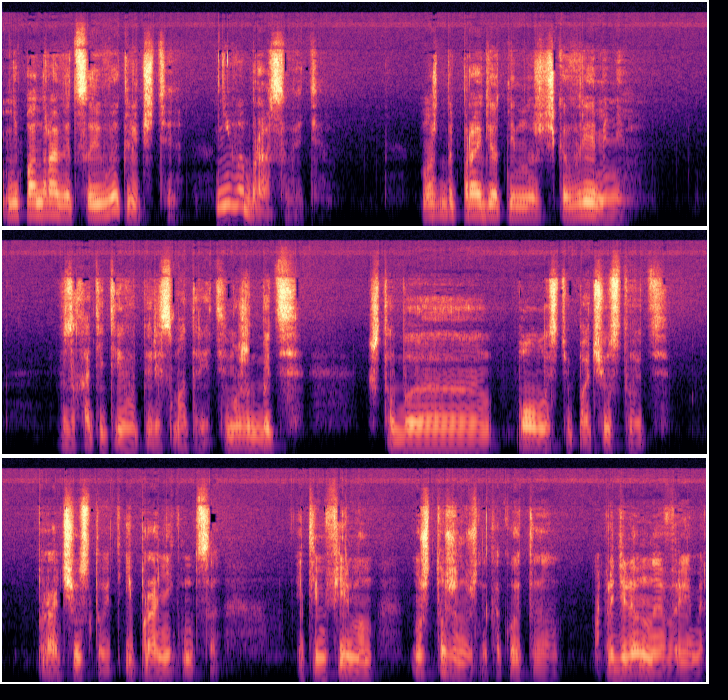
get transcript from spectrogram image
не понравится и выключите, не выбрасывайте. Может быть, пройдет немножечко времени – вы захотите его пересмотреть. Может быть, чтобы полностью почувствовать, прочувствовать и проникнуться этим фильмом, может, тоже нужно какое-то определенное время,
